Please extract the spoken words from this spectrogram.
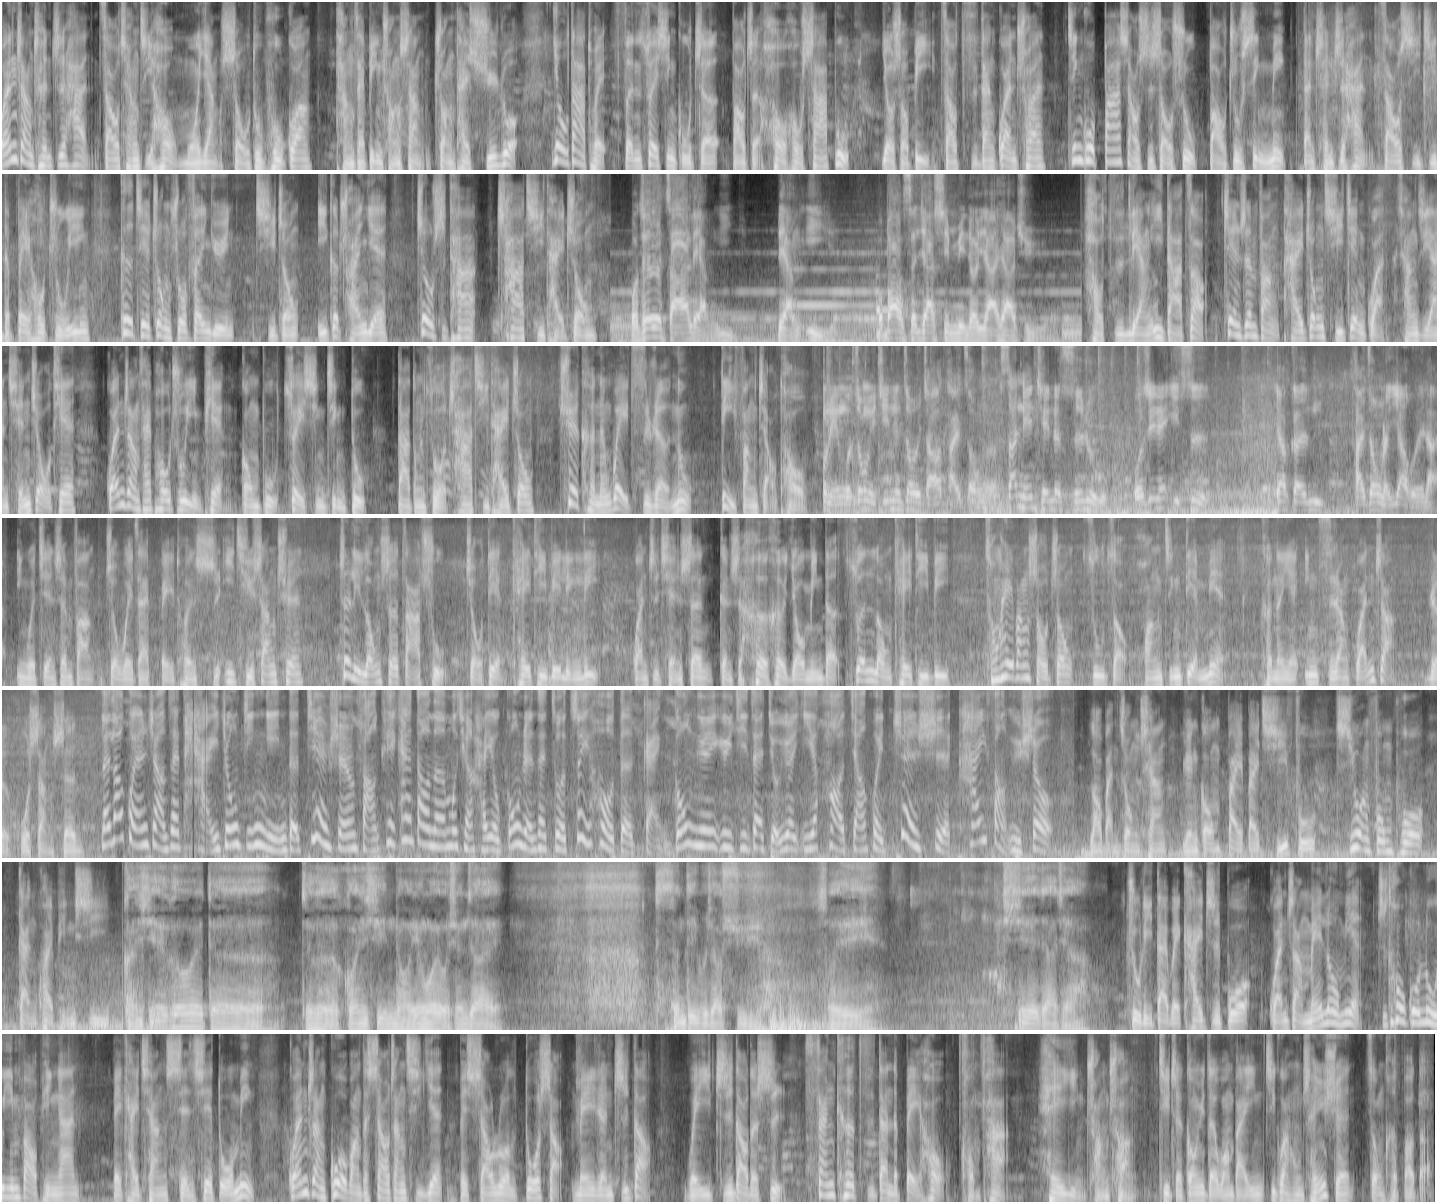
馆长陈之汉遭枪击后模样首度曝光，躺在病床上，状态虚弱，右大腿粉碎性骨折，包着厚厚纱布，右手臂遭子弹贯穿，经过八小时手术保住性命。但陈之汉遭袭击的背后主因，各界众说纷纭，其中一个传言就是他插旗台中。我这个砸两亿，两亿，我把我身家性命都压下去。耗资两亿打造健身房台中旗舰馆，枪击案前九天，馆长才抛出影片公布最新进度。大动作插旗台中，却可能为此惹怒地方角头。年我终于今天终于找到台中了。三年前的耻辱，我今天一次要跟台中人要回来。因为健身房就位在北屯十一期商圈，这里龙蛇杂处，酒店 KTV 林立。官职前身更是赫赫有名的尊龙 KTV，从黑帮手中租走黄金店面，可能也因此让馆长惹祸上身。来到馆长在台中经营的健身房，可以看到呢，目前还有工人在做最后的赶工，因为预计在九月一号将会正式开放预售。老板中枪，员工拜拜祈福，希望风波赶快平息。感谢各位的这个关心哦，因为我现在。身体比较虚，所以谢谢大家。助理代为开直播，馆长没露面，只透过录音报平安。被开枪险些夺命，馆长过往的嚣张气焰被削弱了多少？没人知道。唯一知道的是，三颗子弹的背后恐怕黑影幢幢。记者龚玉德、王百英、季冠宏、陈璇综合报道。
